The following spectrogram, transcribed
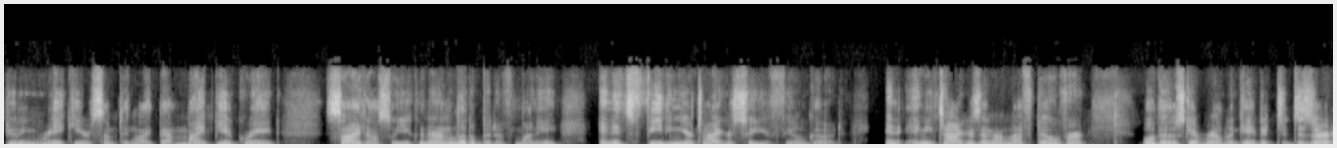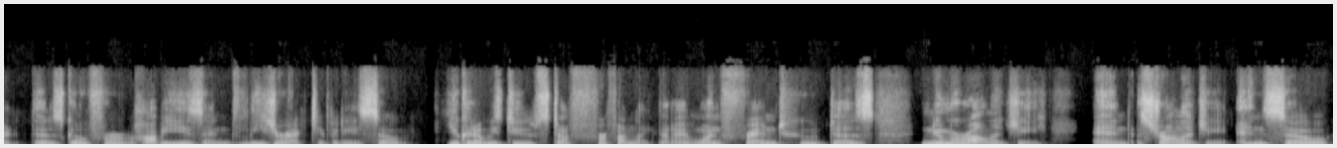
doing Reiki or something like that might be a great side hustle. You can earn a little bit of money and it's feeding your tigers so you feel good. And any tigers that are left over, well, those get relegated to dessert. Those go for hobbies and leisure activities. So you could always do stuff for fun like that. I have one friend who does numerology and astrology. And so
